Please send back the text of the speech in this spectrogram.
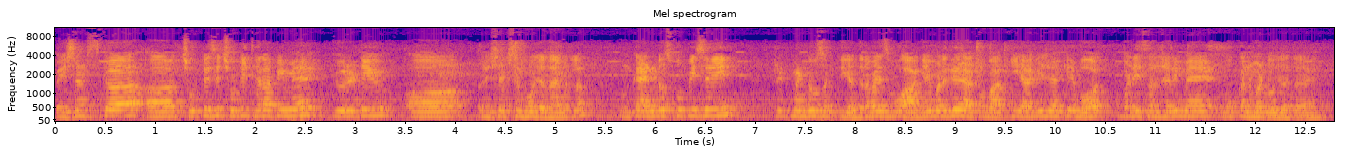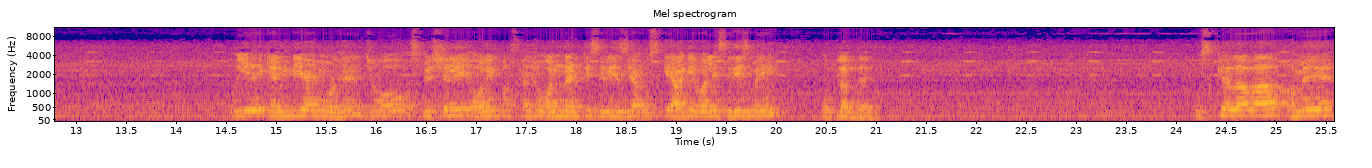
पेशेंट्स का छोटे से छोटी थेरापी में क्यूरेटिव रिसेक्शन हो जाता है मतलब उनका एंडोस्कोपी से ही ट्रीटमेंट हो सकती है। अदरवाइज़ वो आगे बढ़ गया तो बाकी आगे जाके बहुत बड़ी सर्जरी में वो कन्वर्ट हो जाता है। तो ये एक एनबीआई मोड है, जो स्पेशली ओलंपस का जो 190 सीरीज़ या उसके आगे वाली सीरीज़ में ही उपलब्ध है। उसके अलावा हमें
